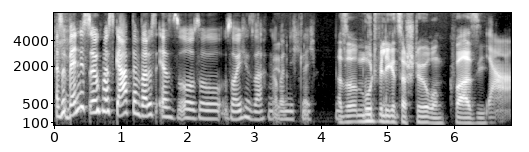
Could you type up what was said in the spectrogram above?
Also, wenn es irgendwas gab, dann war das eher so so solche Sachen, aber Ja. nicht gleich Also, mutwillige Zerstörung quasi. Ja,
